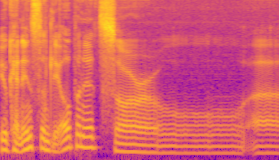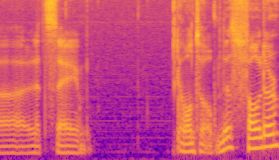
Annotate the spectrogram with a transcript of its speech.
you can instantly open it. So uh, let's say I want to open this folder.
